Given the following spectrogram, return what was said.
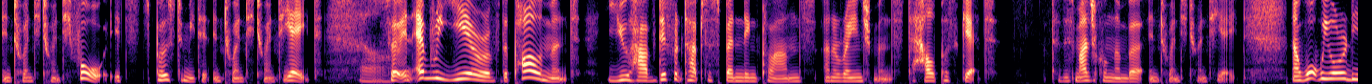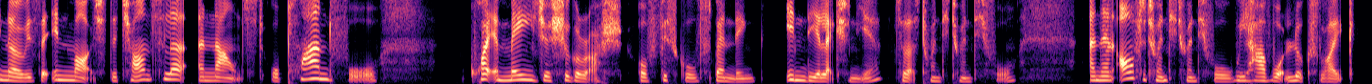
in 2024, it's supposed to meet it in 2028. Oh. So in every year of the parliament, you have different types of spending plans and arrangements to help us get to this magical number in 2028. Now, what we already know is that in March, the Chancellor announced or planned for quite a major sugar rush of fiscal spending in the election year. So that's 2024. And then after 2024, we have what looks like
